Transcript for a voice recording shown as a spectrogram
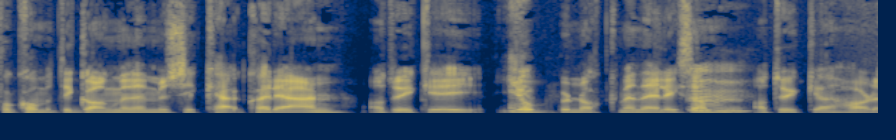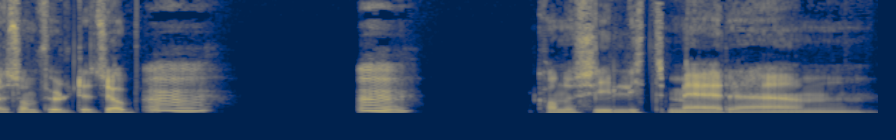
får kommet i gang med den musikkarrieren. At du ikke jobber nok med det, liksom. Mm. At du ikke har det som fulltidsjobb. Mm. Mm. Kan du si litt mer um,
